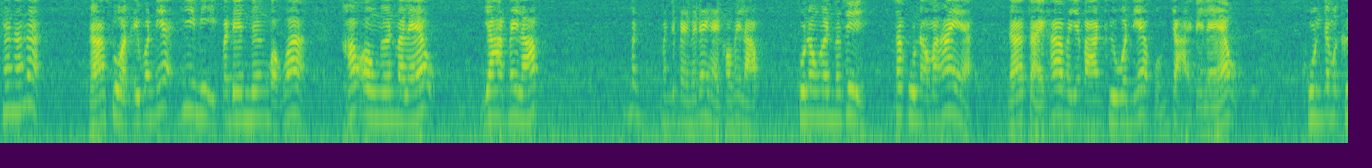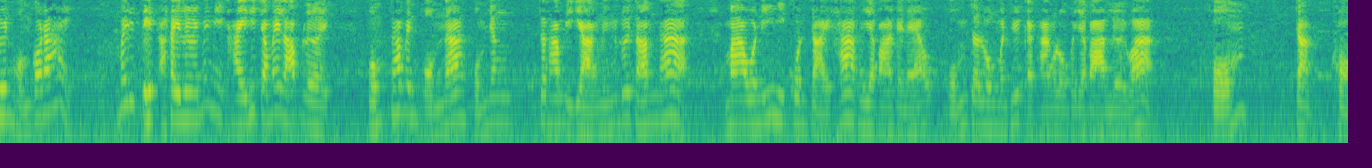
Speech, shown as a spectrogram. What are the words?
แค่นั้นน่ะนะส่วนไอ้วันเนี้ยที่มีอีกประเด็นหนึ่งบอกว่าเขาเอาเงินมาแล้ว ญาติไม่รับ มันมันจะเป็นไม่ได้ไงเขาไม่รับ คุณเอาเงินมาสิถ้าคุณเอามาให้อะนะจ่ายค่าพยาบาลคือวันเนี้ยผมจ่ายไปแล้ว คุณจะมาคืนผมก็ได้ ไม่ได้ติดอะไรเลย ไม่มีใครที่จะไม่รับเลย ผมถ้าเป็นผมนะ ผมยังจะทำอีกอย่างหนึ่งด้วยซ้ำถ้า มาวันนี้มีคนจ่ายค่าพยาบาลไปแล้ว ผมจะลงบันทึกกับทางโรงพยาบาลเลยว่า ผมจะขอ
